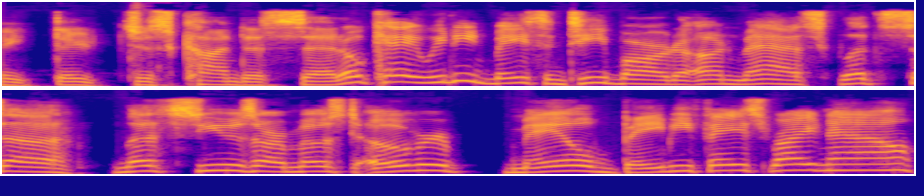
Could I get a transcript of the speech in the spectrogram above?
They they just kind of said, "Okay, we need Mace and T-Bar to unmask. Let's uh let's use our most over male baby face right now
